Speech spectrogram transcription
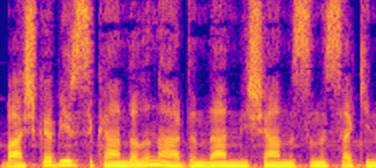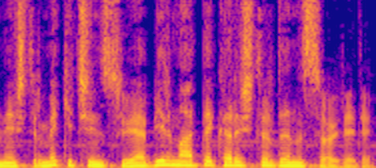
başka bir skandalın ardından nişanlısını sakinleştirmek için suya bir madde karıştırdığını söyledi.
